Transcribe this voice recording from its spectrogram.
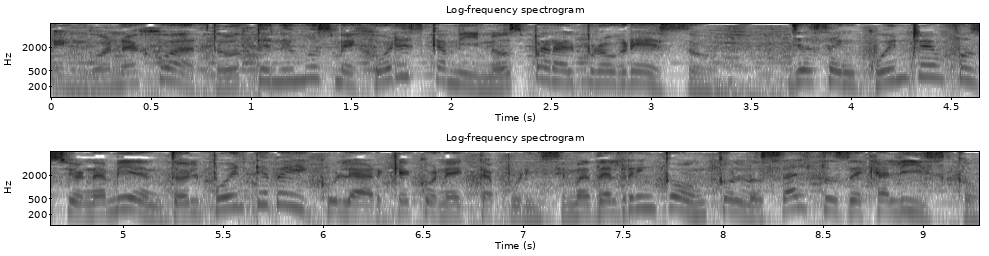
En Guanajuato tenemos mejores caminos para el progreso. Ya se encuentra en funcionamiento el puente vehicular que conecta Purísima del Rincón con los Altos de Jalisco.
